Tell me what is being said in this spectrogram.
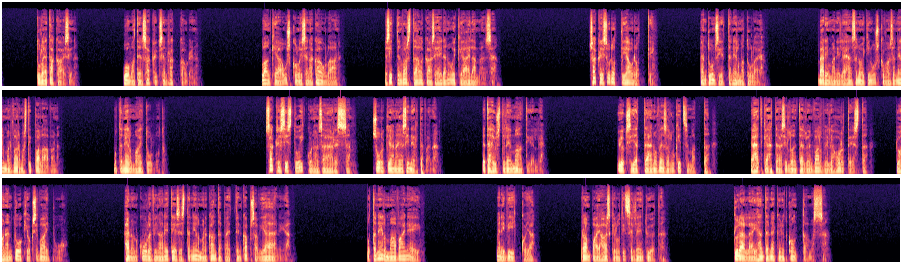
Tulee takaisin. Huomaten Sakriksen rakkauden. Lankeaa uskollisena kaulaan. Ja sitten vasta alkaa se heidän oikea elämänsä. Sakris odotti ja odotti. Hän tunsi, että Nelma tulee. Bärimanille hän sanoikin uskovansa Nelman varmasti palaavan. Mutta Nelma ei tullut. Sakris istuu ikkunansa ääressä, surkeana ja sinertävänä. ja tähystelee maantielle. Yöksi jättää hän ovensa lukitsematta ja hätkähtää silloin tällöin valveille horteesta, johon hän tuokioksi vaipuu. Hän on kuulevinaan eteisestä Nelman kantapäitten kapsavia ääniä. Mutta Nelmaa vain ei. Meni viikkoja. Rampa ei haiskellut itselleen työtä. Kylällä ei häntä näkynyt konttaamassa.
